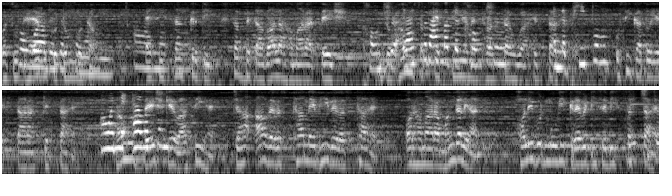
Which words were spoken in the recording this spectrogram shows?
वसुधैव कुटुंबकम। ऐसी संस्कृति सभ्यता वाला हमारा देश जो हम सबके सीने में थरकता हुआ हिस्सा है। उसी का तो ये सारा किस्सा है। हम उस देश के वासी हैं जहाँ अव्यवस्था में भी व्यवस्था है और हमारा मंगलयान हॉलीवुड मूवी ग्रेविटी से भी सस्ता है।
